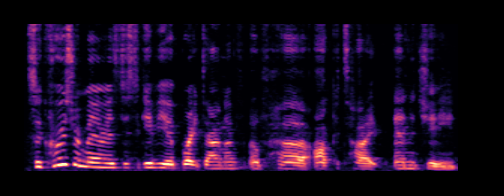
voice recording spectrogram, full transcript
So Cruz Ramirez, just to give you a breakdown of, of her archetype energy,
